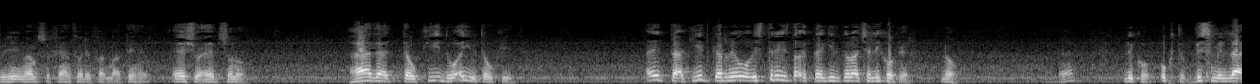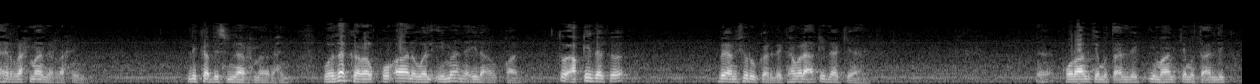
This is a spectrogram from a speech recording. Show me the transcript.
امام سفیان ثوری فرماتے ہیں، اے شعیب، سنو۔ هذا التوکید و ای توکید اے، تاکید کر رہے ہو، اس طرح تاکید کرو اچھا لکھو پھر، لو۔ ہاں؟ لکھو، اکتب بسم اللہ الرحمن الرحیم۔ لکھا بسم اللہ الرحمن الرحیم۔ وذکر القرآن والایمان الى انقال تو عقیدہ کا بیان شروع کر دے کہ ہمارا عقیدہ کیا ہے۔ ہاں؟ قرآن کے متعلق، ایمان کے متعلق۔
